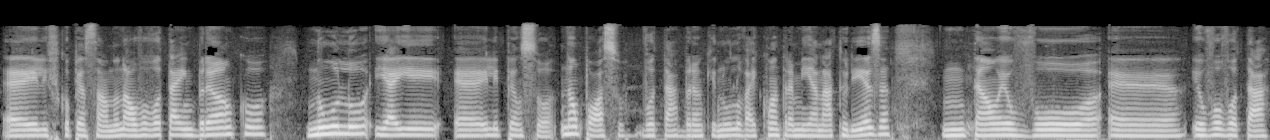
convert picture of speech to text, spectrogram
é, ele ficou pensando: não, vou votar em branco nulo, e aí é, ele pensou: não posso votar branco e nulo, vai contra a minha natureza, então eu vou, é, eu vou votar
